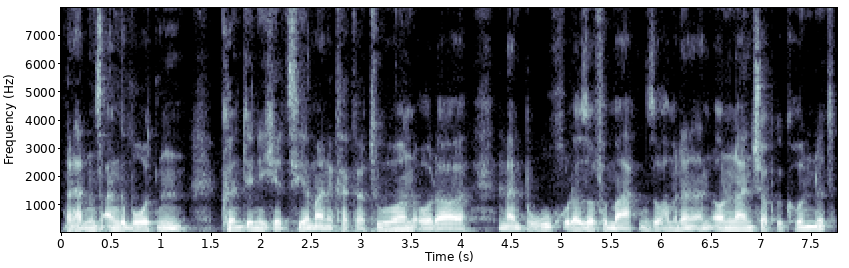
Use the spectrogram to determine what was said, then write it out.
man hat uns angeboten, könnt ihr nicht jetzt hier meine Kakaturen oder mein Buch oder so vermarkten. So haben wir dann einen Online-Shop gegründet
